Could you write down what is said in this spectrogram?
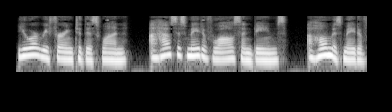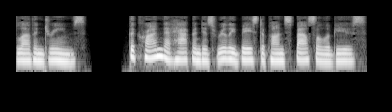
you are referring to this one a house is made of walls and beams, a home is made of love and dreams. The crime that happened is really based upon spousal abuse.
